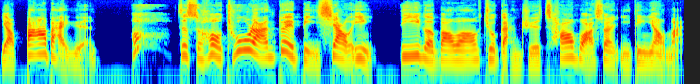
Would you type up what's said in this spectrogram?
要八百元哦。这时候突然对比效应，第一个包包就感觉超划算，一定要买。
